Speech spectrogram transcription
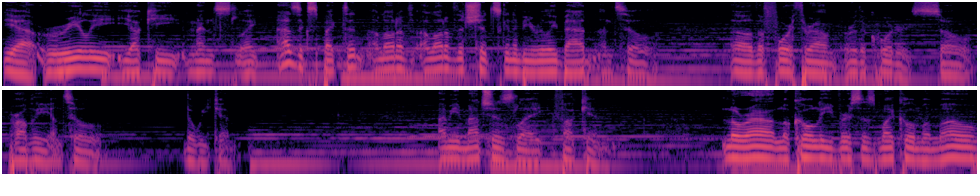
Yeah, really yucky men's like as expected. A lot of a lot of the shit's gonna be really bad until uh, the fourth round or the quarters. So probably until the weekend. I mean matches like fucking Laurent Lokoli versus Michael Mmoh,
